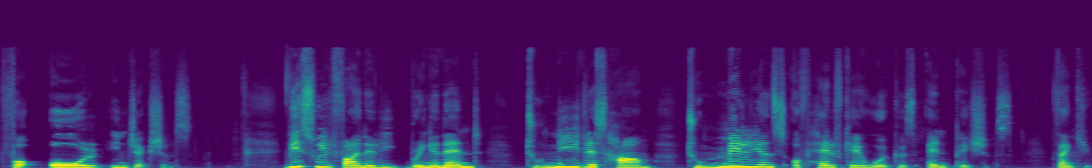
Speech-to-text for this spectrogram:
for all injections. This will finally bring an end to needless harm to millions of healthcare workers and patients. Thank you.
